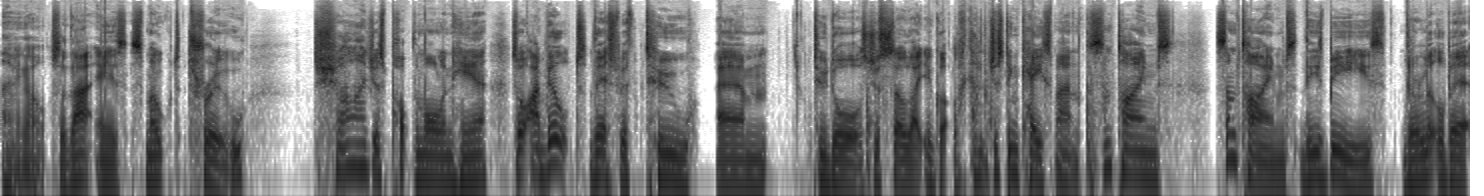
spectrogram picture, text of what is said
There we go. So that is smoked true. Shall I just pop them all in here? So I built this with two um two doors just so that you've got like just in case, man. Because sometimes sometimes these bees they're a little bit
